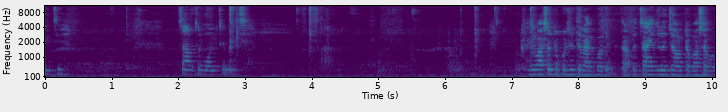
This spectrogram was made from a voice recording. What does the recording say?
এই যে চামচের মগটা নিয়েছি। এই বাসনটা উপর ঝুড়িতে রাখব আগে, তারপরে চায়ের জন্য জলটা বসাবো,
